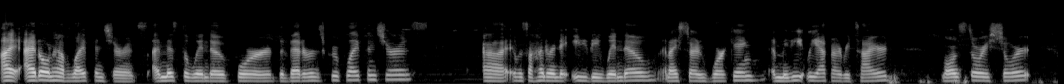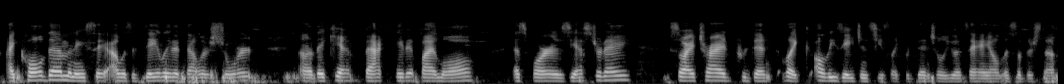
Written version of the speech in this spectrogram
I, I don't have life insurance. I missed the window for the veterans group life insurance. Uh, it was a 180 day window, and I started working immediately after I retired. Long story short, I called them and they say I was a day late, a dollar short. Uh, they can't backdate it by law as far as yesterday. So I tried Prudent, like all these agencies like Prudential, USA, all this other stuff.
